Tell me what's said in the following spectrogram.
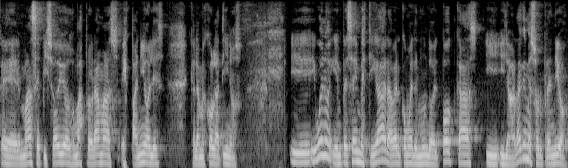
eh, más episodios, más programas españoles que a lo mejor latinos. Y, bueno, y empecé a investigar, a ver cómo era el mundo del podcast y, la verdad que me sorprendió,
